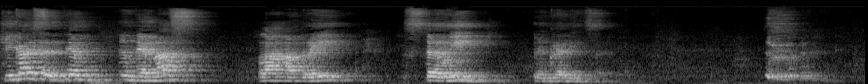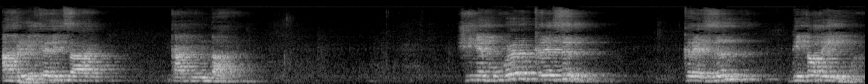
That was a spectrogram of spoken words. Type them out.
și în care suntem îndemnați la a trăi stăruind în credință. Am primit credința ca un dar. Și ne bucurăm crezând. Crezând din toată inima.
